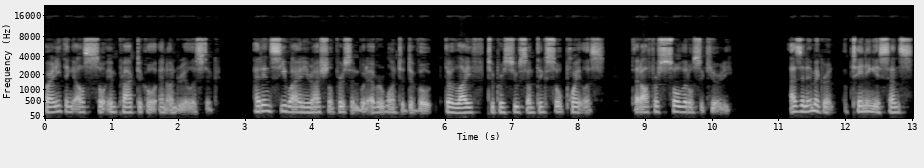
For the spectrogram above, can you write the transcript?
or anything else so impractical and unrealistic. I didn't see why any rational person would ever want to devote their life to pursue something so pointless that offers so little security. As an immigrant, obtaining a sense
